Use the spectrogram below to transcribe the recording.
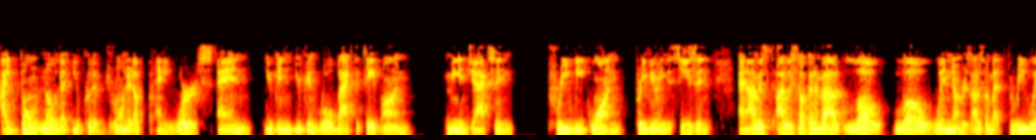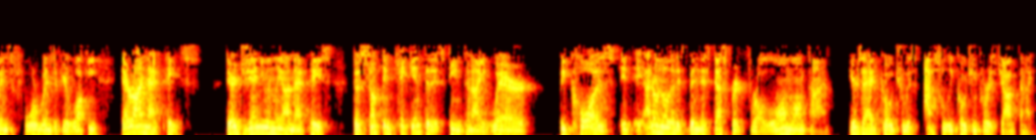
I don't know that you could have drawn it up any worse. And you can you can roll back the tape on me and Jackson pre week one previewing the season. And I was I was talking about low, low win numbers. I was talking about three wins, four wins if you're lucky. They're on that pace. They're genuinely on that pace. Does something kick into this team tonight where because it, it, I don't know that it's been this desperate for a long, long time. Here's a head coach who is absolutely coaching for his job tonight.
